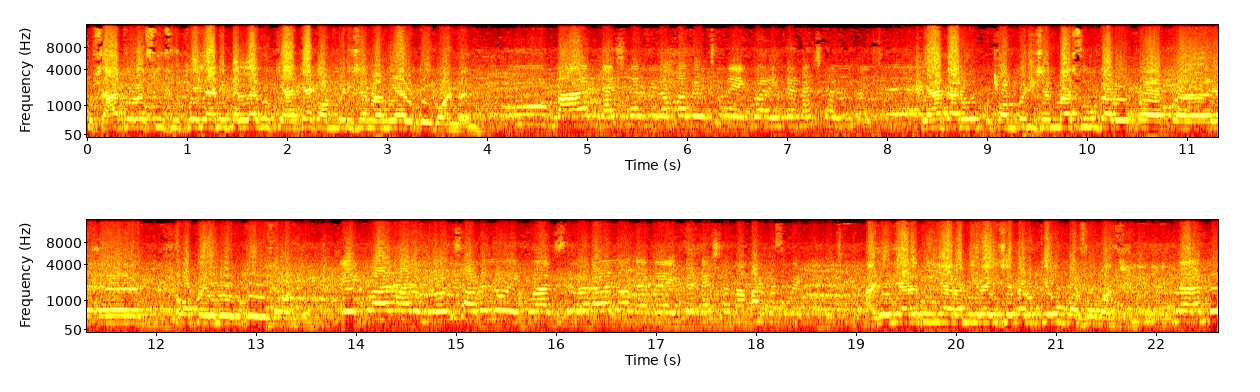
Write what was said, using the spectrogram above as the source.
તું સાત વર્ષથી શીખે છે આની પહેલાં તું ક્યાં ક્યાં કોમ્પિટિશન રમી આવ્યું ટેકવાન્ડોની હું બાર નેશનલ બી ને ઇન્ટરનેશનલ બી ગઈ છું. ત્યાં તારું કોમ્પિટિશનમાં શું તારું ટોપ રહેલું હતું તે વિશે મને એકવાર મારો બ્રોન્ઝ આવેલો એકવાર સિલ્વર આવેલો અને મેં ઇન્ટરનેશનલમાં પાર્ટિસિપેટ કર્યું છે. આજે જ્યારે તું અહીંયા રમી રહી છે તારું કેવું પરફોર્મન્સ છે? બહુ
